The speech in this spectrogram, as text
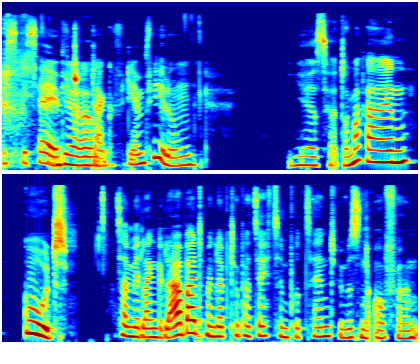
ist gesaved. Ja. Danke für die Empfehlung. Yes, hört da mal rein. Gut. Jetzt haben wir lang gelabert. Mein Laptop hat 16 Prozent. Wir müssen aufhören.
